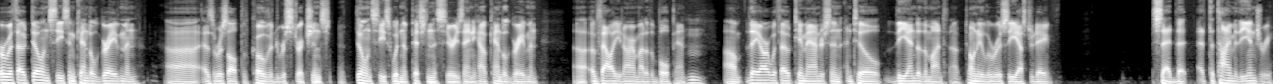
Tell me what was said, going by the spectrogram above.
are without Dylan Cease and Kendall Graveman uh, as a result of COVID restrictions. Dylan Cease wouldn't have pitched in this series anyhow. Kendall Graveman, uh, a valued arm out of the bullpen. Um, they are without Tim Anderson until the end of the month. Uh, Tony La Russa yesterday said that at the time of the injury,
